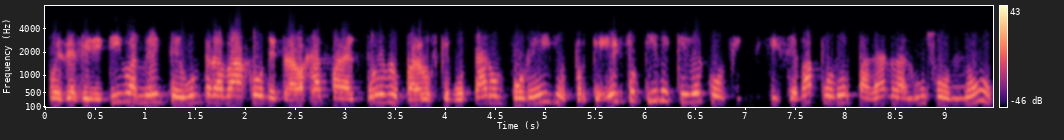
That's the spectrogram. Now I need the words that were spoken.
pues definitivamente un trabajo de trabajar para el pueblo, para los que votaron por ellos, porque esto tiene que ver con si, si se va a poder pagar la luz o no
